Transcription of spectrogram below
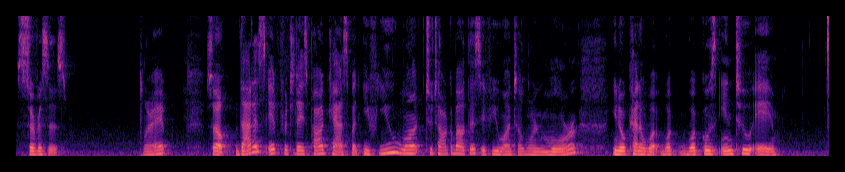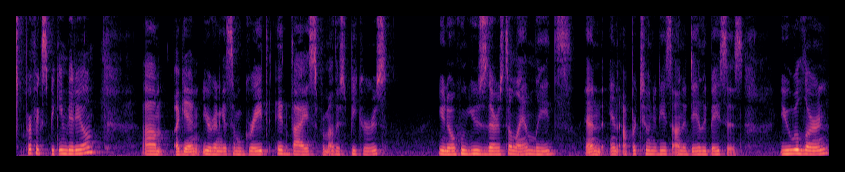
services. All right. So that is it for today's podcast. But if you want to talk about this, if you want to learn more, you know, kind of what what what goes into a perfect speaking video. Um, again, you're going to get some great advice from other speakers, you know, who use theirs to land leads and, and opportunities on a daily basis. You will learn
